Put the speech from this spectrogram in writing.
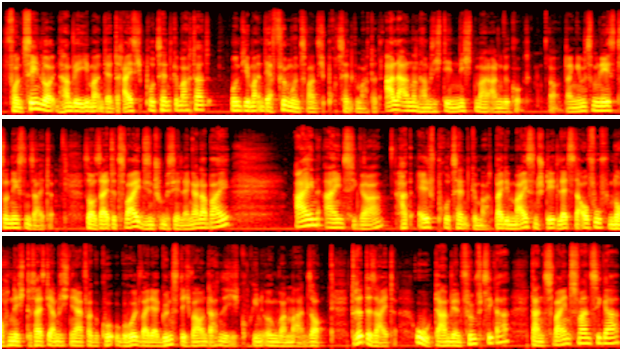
von 10 Leuten haben wir jemanden, der 30% gemacht hat und jemanden, der 25% gemacht hat. Alle anderen haben sich den nicht mal angeguckt. So, dann gehen wir zum nächsten, zur nächsten Seite. So, Seite 2, die sind schon ein bisschen länger dabei. Ein einziger hat 11% gemacht. Bei den meisten steht letzter Aufruf noch nicht. Das heißt, die haben sich den einfach geholt, weil der günstig war und dachten sich, ich gucke ihn irgendwann mal an. So, dritte Seite. Uh, da haben wir einen 50er, dann 22er,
